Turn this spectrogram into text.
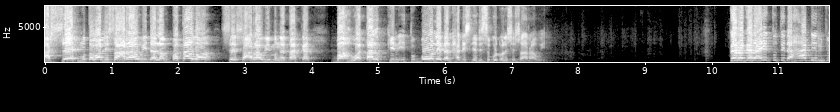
Asyik Mutawalli Sa'rawi dalam fatwa Syekh Sa'rawi mengatakan bahwa talqin itu boleh dan hadisnya disebut oleh Syekh Sa'rawi. Gara-gara itu tidak hadir di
